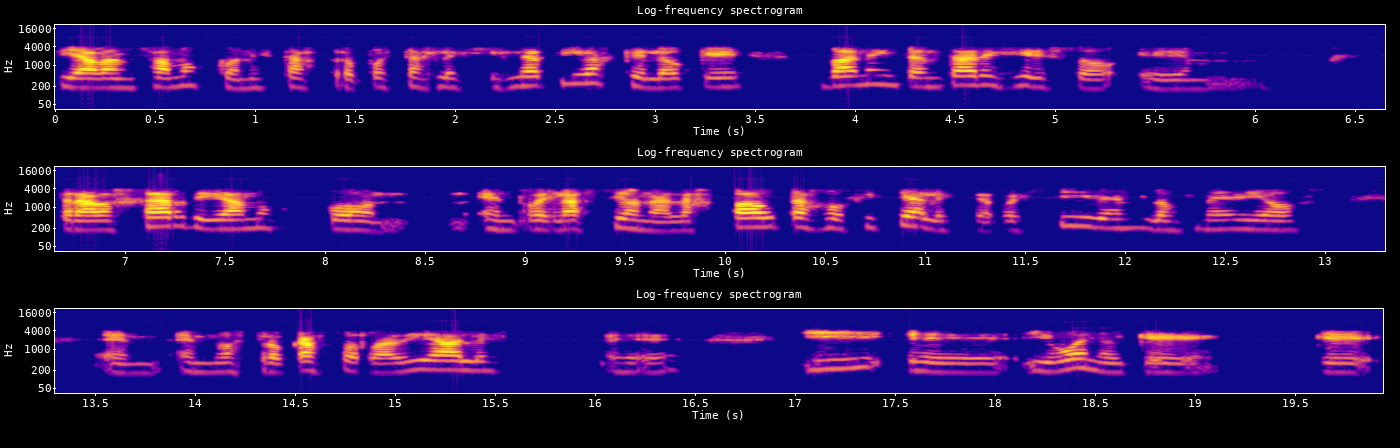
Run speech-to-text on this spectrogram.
si avanzamos con estas propuestas legislativas que lo que van a intentar es eso, em, trabajar, digamos, con en relación a las pautas oficiales que reciben los medios, en, en nuestro caso radiales, y, eh, y bueno, y que, que,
